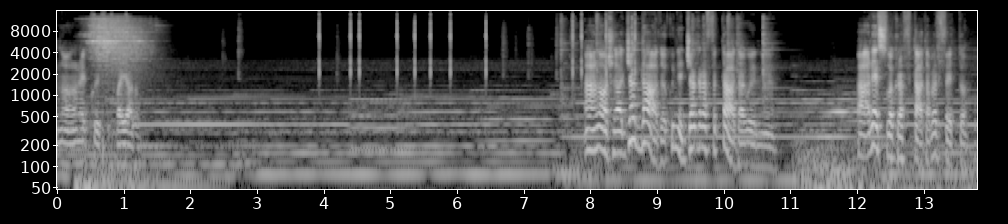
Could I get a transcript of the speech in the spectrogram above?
No, non è questo, sbagliato. Ah no, ce l'ha già dato, quindi è già craftata, quindi. Ah, adesso l'ho craftata, perfetto.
